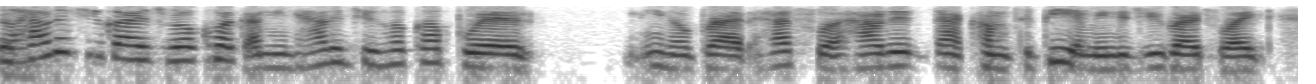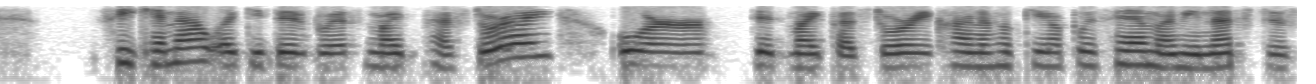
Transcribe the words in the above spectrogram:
So how did you guys, real quick? I mean, how did you hook up with, you know, Brad Hestla? How did that come to be? I mean, did you guys like seek him out like you did with Mike Pastore, or did Mike Pastore kind of hook you up with him? I mean, that's just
